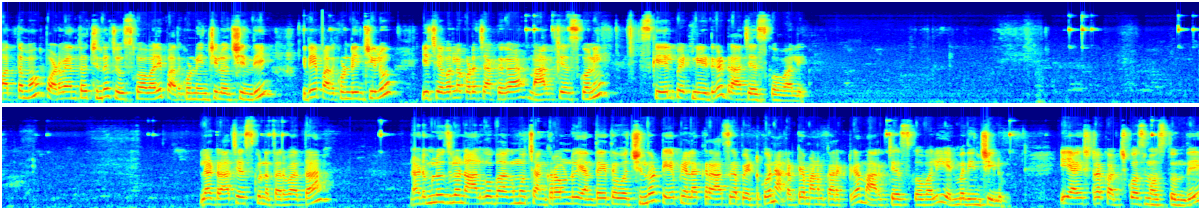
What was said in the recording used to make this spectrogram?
మొత్తము పొడవ ఎంత వచ్చిందో చూసుకోవాలి. పదకొండు ఇంచీలు వచ్చింది. ఇదే పదకొండు ఇంచీలు ఈ చివర్లో కూడా చక్కగా మార్క్ చేసుకొని స్కేల్ పెట్టి నీట్గా డ్రా చేసుకోవాలి. ఇలా డ్రా చేసుకున్న తర్వాత నడుము లూజ్లో నాలుగో భాగము చంక రౌండ్ ఎంతైతే వచ్చిందో టేప్ని ఇలా క్రాస్గా పెట్టుకొని అక్కడికే మనం కరెక్ట్గా మార్క్ చేసుకోవాలి ఎనిమిది ఇంచీలు. ఈ ఎక్స్ట్రా ఖర్చు కోసం వస్తుంది.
